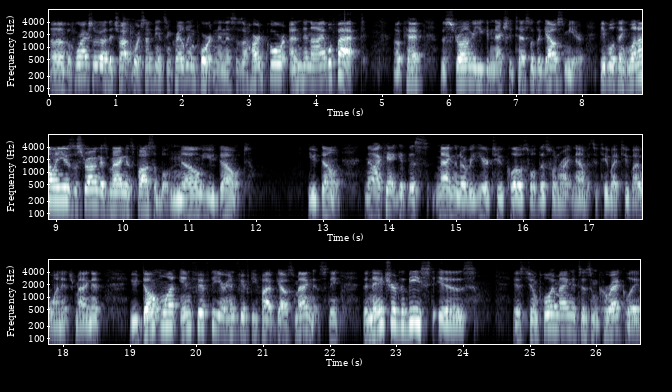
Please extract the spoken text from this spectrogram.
Uh, before I actually go out the chalkboard, something that's incredibly important, and this is a hardcore, undeniable fact. Okay? The stronger you can actually test with the Gauss meter. People think, well, I want to use the strongest magnets possible. No, you don't. You don't. Now I can't get this magnet over here too close, well this one right now, but it's a 2 by 2 by 1 inch magnet. You don't want N50 or N55 Gauss magnets. The, the nature of the beast is is to employ magnetism correctly.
